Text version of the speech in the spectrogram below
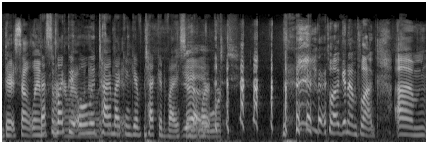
there salt lamps. That's like the only was a time I can give tech advice Yeah, and it it worked. worked. plug and unplug. Um,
